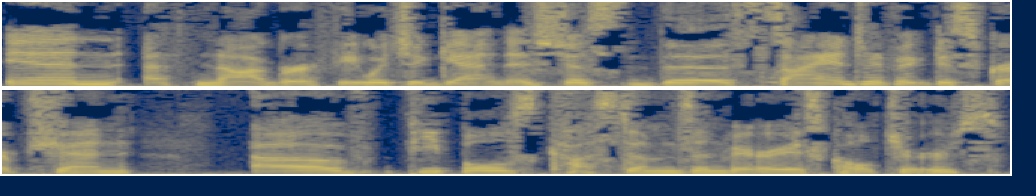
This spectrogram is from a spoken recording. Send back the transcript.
in ethnography, which again is just the scientific description of people's customs and various cultures.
